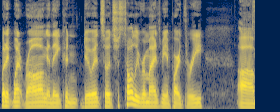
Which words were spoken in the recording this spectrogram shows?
but it went wrong and they couldn't do it so it just totally reminds me of part three um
